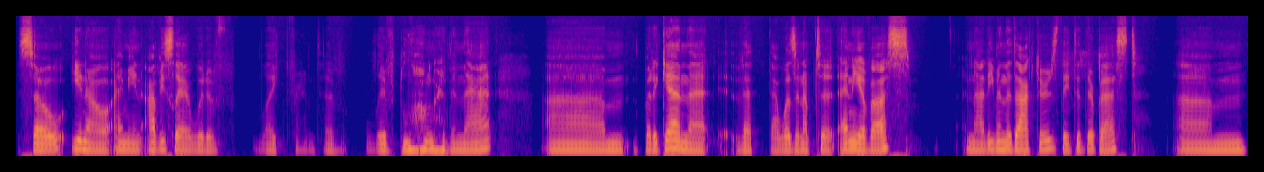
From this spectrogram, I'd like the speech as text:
so, you know, I mean, obviously I would have liked for him to have lived longer than that. Um, but again, that that that wasn't up to any of us, not even the doctors. They did their best, um,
